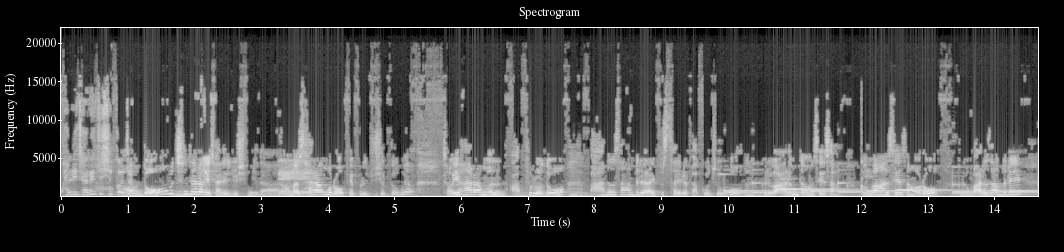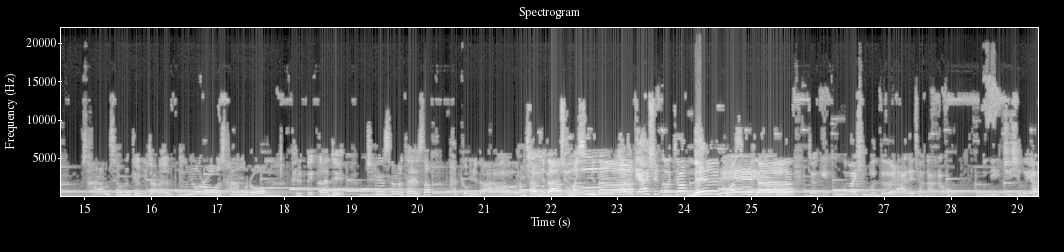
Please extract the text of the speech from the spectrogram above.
관리 잘 해주실 거죠? 어, 너무 친절하게 잘해주십니다. 네. 아마 사랑으로 베풀어 주실 거고요. 저희 하람은 앞으로도 음. 많은 사람들의 라이프 스타일을 바꿔주고 음. 그리고 아름다운 세상, 건강한 세상으로 그리고 많은 사람들이 사람 세우는 기업이잖아요. 풍요로운 삶으로 음. 될 때까지 최선을 다해서 할 겁니다. 아우, 감사합니다. 쭉 고맙습니다. 함께 하실 거죠? 네, 고맙습니다. 여러분, 저기 궁금하신 분들 아래 전화로 문의 주시고요.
